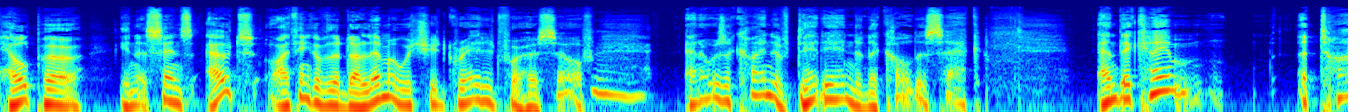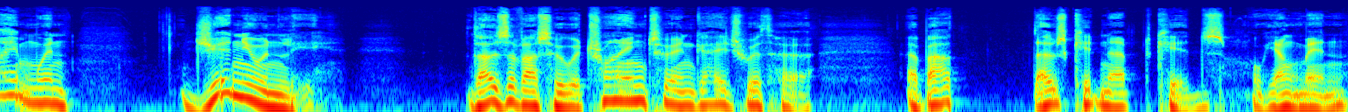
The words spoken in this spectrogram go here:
help her, in a sense, out, I think, of the dilemma which she'd created for herself. Mm. And it was a kind of dead end in a cul de sac. And there came a time when genuinely those of us who were trying to engage with her about those kidnapped kids or young men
